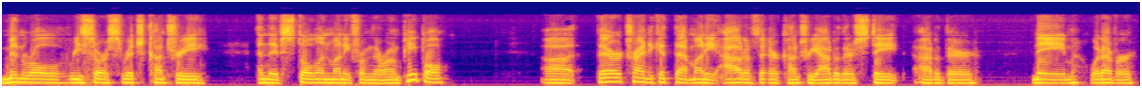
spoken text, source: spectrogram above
mineral resource rich country and they've stolen money from their own people. Uh, they're trying to get that money out of their country, out of their state, out of their name, whatever.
